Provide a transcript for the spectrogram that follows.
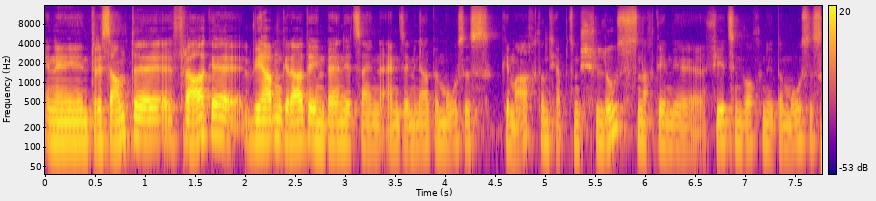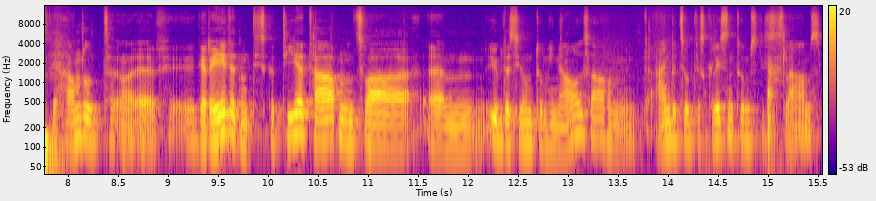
eine interessante Frage. Wir haben gerade in Bern jetzt ein, ein Seminar über Moses gemacht und ich habe zum Schluss, nachdem wir 14 Wochen über Moses gehandelt, äh, geredet und diskutiert haben, und zwar ähm, über das Judentum hinaus auch, mit Einbezug des Christentums, des Islams,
